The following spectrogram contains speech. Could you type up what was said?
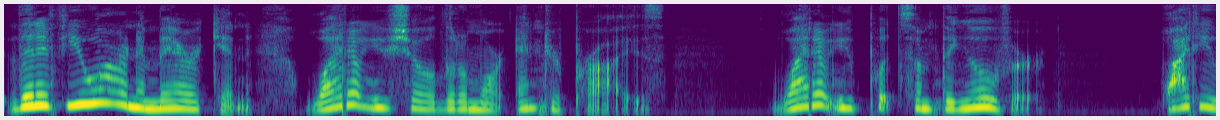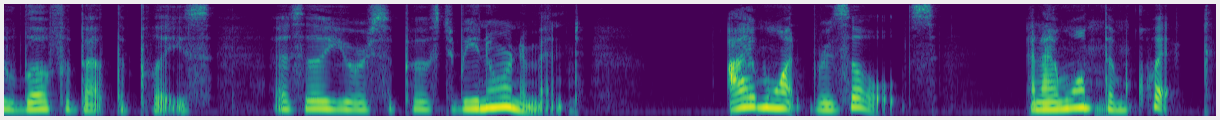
Then, if you are an American, why don't you show a little more enterprise? Why don't you put something over? Why do you loaf about the place as though you were supposed to be an ornament? I want results, and I want them quick.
